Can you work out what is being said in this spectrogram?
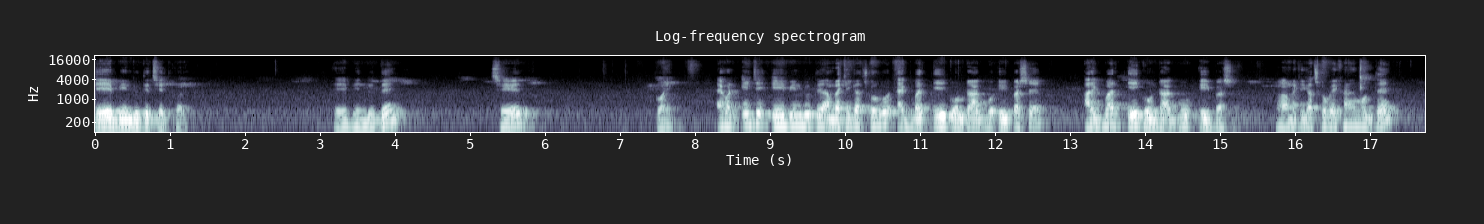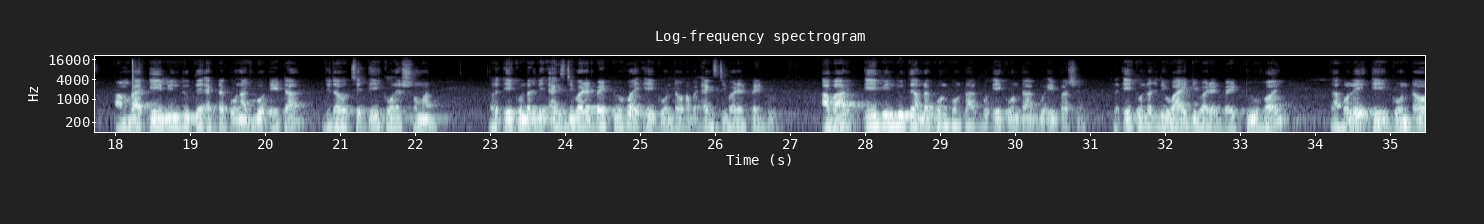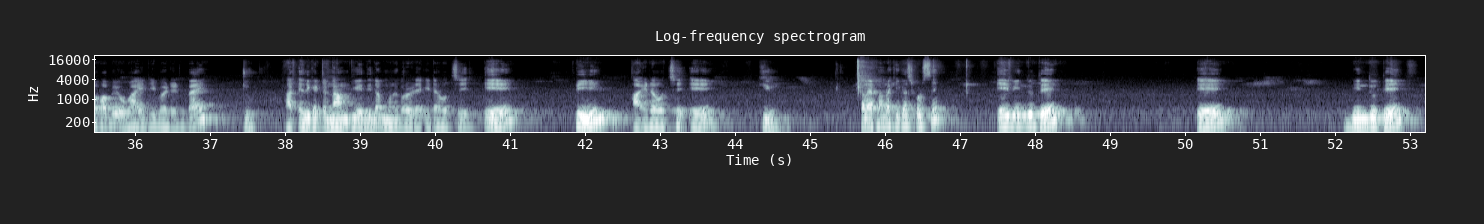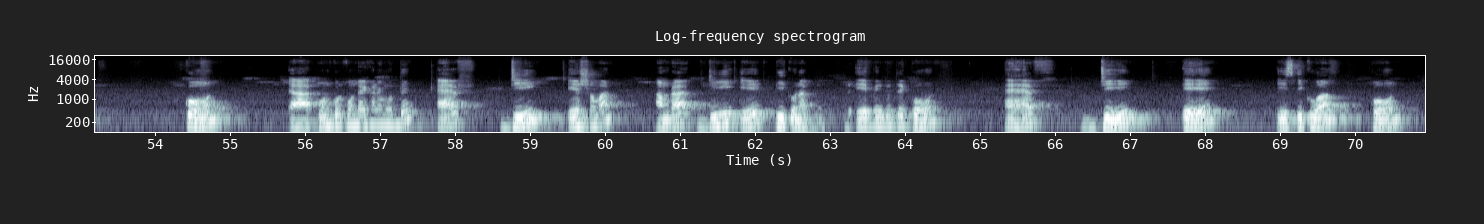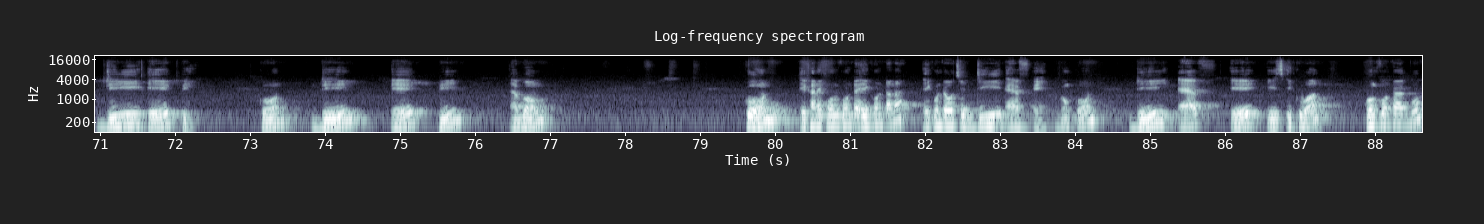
এ বিন্দুতে ছেদ করে। এই বিন্দুতে ছেদ করে। এখন এই যে এই বিন্দুতে আমরা কি কাজ করব? একবার এই কোণটা আঁকবো এই পাশে, আরেকবার এই কোণটা আঁকবো এই পাশে। তাহলে আমরা কি কাজ করব? এখানের মধ্যে আমরা এই বিন্দুতে একটা কোণ আঁকবো এটা, যেটা হচ্ছে এই কোণের সমান। তাহলে এই কোণটা যদি এক্স ডিভাইডেড বাই টু হয়, এই কোণটাও হবে এক্স ডিভাইডেড বাই টু আবার এই বিন্দুতে আমরা কোন কোণটা আঁকবো? এই কোণটা আঁকবো এই পাশে। এই কোণটা যদি ওয়াই ডিভাইডেড বাই টু হয়, তাহলে এই কোণটাও হবে ওয়াই ডিভাইডেড বাই টু আর এদিকে একটা নাম দিয়ে দিলাম, মনে করো এটা এটা হচ্ছে এ পি আর এটা হচ্ছে এ কিউ তাহলে এখন আমরা কী কাজ করছি? এই বিন্দুতে এ বিন্দুতে কোন কোন কোন কোনটা এখানের মধ্যে এফ ডি এ সমান আমরা ডি এ পি কোণ আঁকবো। এ বিন্দুতে কোন F D A is equal কোণ ডি এ পি কোণ ডি এ পি এবং কোণ এখানে কোন কোনটা? এই কোনটা না? এই কোনটা হচ্ছে ডি এফ এ এবং কোন D F A is equal কোন কোনটা আঁকবো?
